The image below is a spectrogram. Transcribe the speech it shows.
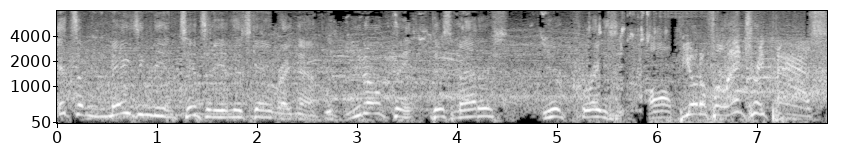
It's amazing the intensity in this game right now. If you don't think this matters, you're crazy. Oh, beautiful entry pass.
